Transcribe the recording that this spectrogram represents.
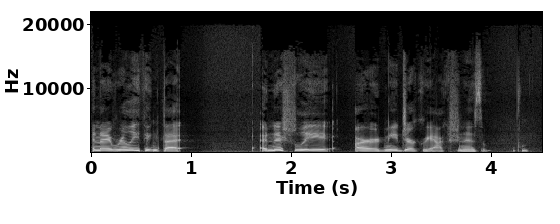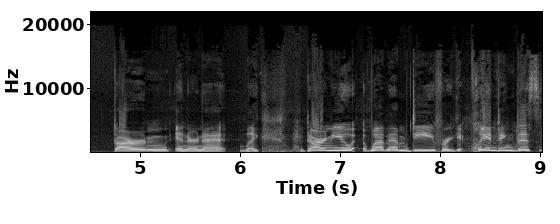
And I really think that initially our knee jerk reaction is darn internet like darn you WebMD for get, planting this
